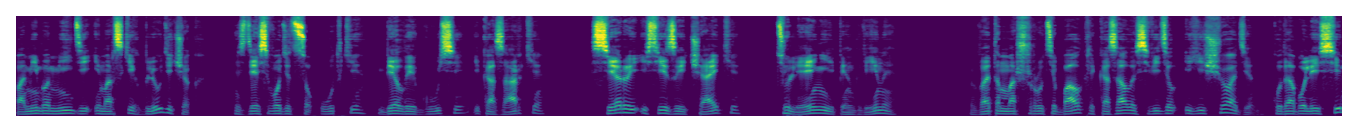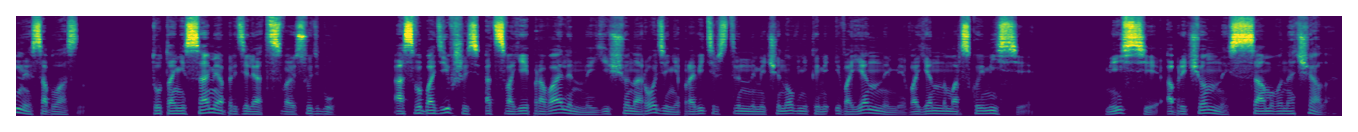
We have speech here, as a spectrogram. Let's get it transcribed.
Помимо мидий и морских блюдечек, здесь водятся утки, белые гуси и казарки, серые и сизые чайки, тюлени и пингвины. В этом маршруте Балкли, казалось, видел и еще один, куда более сильный соблазн. Тут они сами определят свою судьбу. Освободившись от своей проваленной еще на родине правительственными чиновниками и военными военно-морской миссии. Миссии, обреченной с самого начала.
